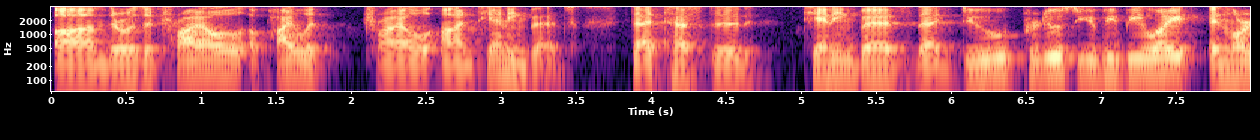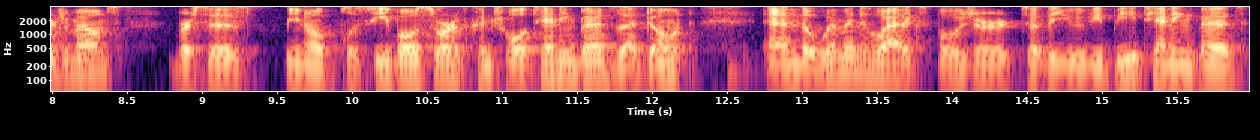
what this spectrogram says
um, there was a trial, a pilot trial on tanning beds that tested tanning beds that do produce UVB light in large amounts versus you know placebo sort of controlled tanning beds that don't and the women who had exposure to the UVB tanning beds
